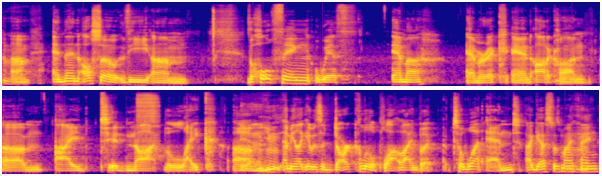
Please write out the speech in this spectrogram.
um, and then also the um, the whole thing with Emma, Emmerich, and Otacon, um, I did not like. Um, you, I mean, like it was a dark little plot line, but to what end? I guess was my thing.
